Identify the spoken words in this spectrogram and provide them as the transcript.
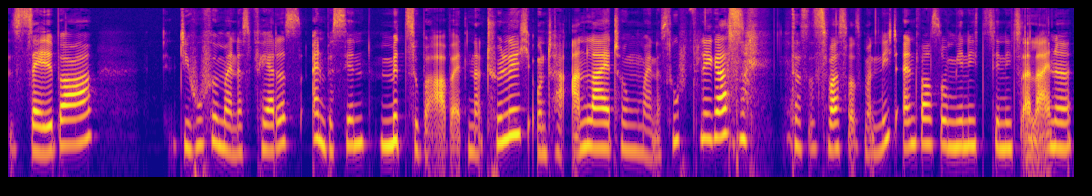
selber die Hufe meines Pferdes ein bisschen mitzubearbeiten. Natürlich unter Anleitung meines Hufpflegers. Das ist was, was man nicht einfach so mir nichts, dir nichts alleine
